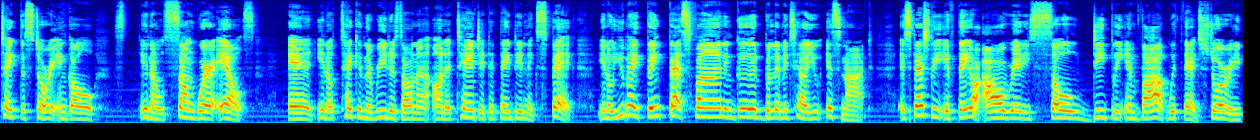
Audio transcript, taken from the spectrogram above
take the story and go, you know, somewhere else, and you know, taking the readers on a on a tangent that they didn't expect. You know, you may think that's fun and good, but let me tell you, it's not especially if they are already so deeply involved with that story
